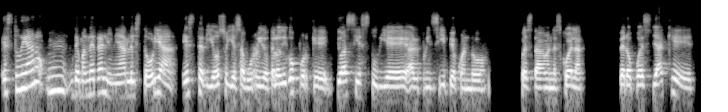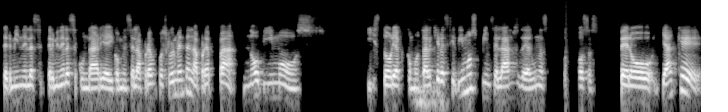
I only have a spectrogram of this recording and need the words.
estudiar de manera lineal la historia es tedioso y es aburrido. Te lo digo porque yo así estudié al principio cuando pues, estaba en la escuela. Pero pues ya que terminé la, terminé la secundaria y comencé la prepa, pues realmente en la prepa no vimos historia como tal. Quiero decir, vimos pinceladas de algunas cosas, pero ya que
